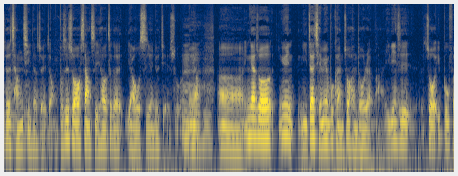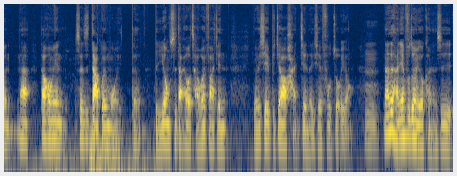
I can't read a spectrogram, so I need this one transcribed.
就是长期的追踪，不是说上市以后这个药物试验就结束了，没有。呃，应该说，因为你在前面不可能做很多人嘛，一定是做一部分，那到后面甚至大规模的使用试打以后才会发现。有一些比较罕见的一些副作用，嗯，那这罕见副作用有可能是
